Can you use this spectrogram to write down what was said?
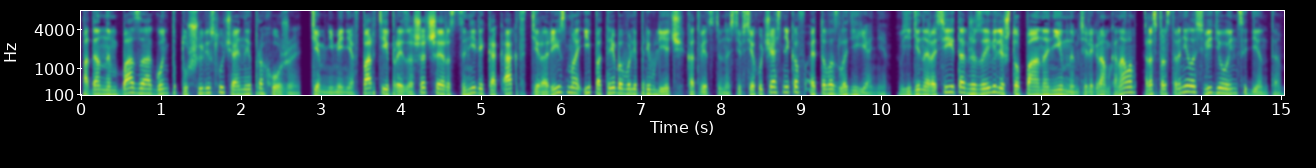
По данным «База», огонь потушили случайные прохожие. Тем не менее, в партии произошедшее расценили как акт терроризма и потребовали привлечь к ответственности всех участников этого злодеяния. В «Единой России» также заявили, что по анонимным телеграм-каналам распространилось видео инцидента.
